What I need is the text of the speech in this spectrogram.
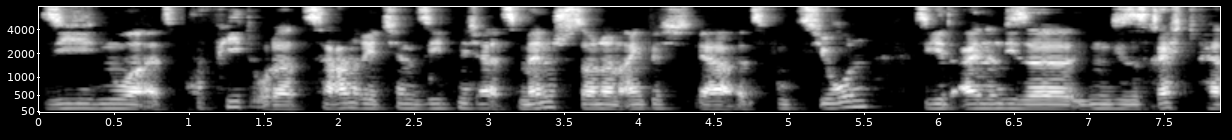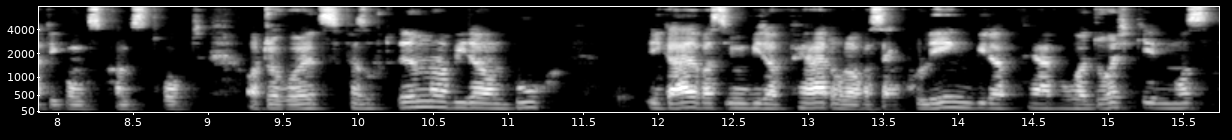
sie nur als Profit oder Zahnrädchen sieht, nicht als Mensch, sondern eigentlich eher als Funktion. Sie geht ein in, diese, in dieses Rechtfertigungskonstrukt. Otto Rölz versucht immer wieder ein Buch, egal was ihm widerfährt oder was seinen Kollegen widerfährt, wo er durchgehen muss,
